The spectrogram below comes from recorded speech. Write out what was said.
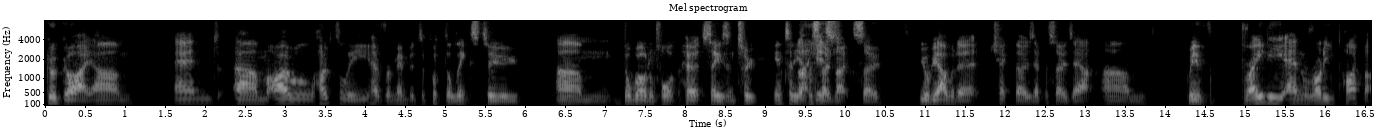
good guy. Um, and um, I will hopefully have remembered to put the links to um, the World of Hurt season two into the ah, episode yes. notes, so you'll be able to check those episodes out um, with Brady and Roddy Piper.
